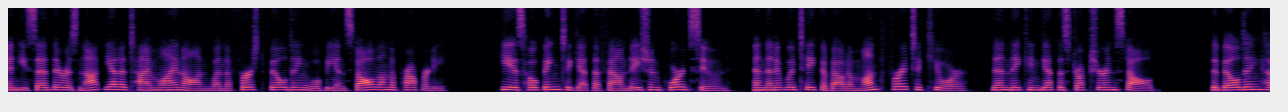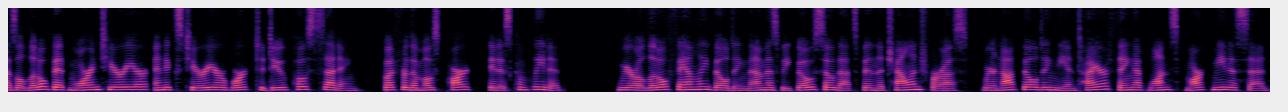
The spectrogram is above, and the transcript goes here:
and he said there is not yet a timeline on when the first building will be installed on the property. He is hoping to get the foundation poured soon, and then it would take about a month for it to cure, then they can get the structure installed. The building has a little bit more interior and exterior work to do post-setting, but for the most part, it is completed. We're a little family building them as we go so that's been the challenge for us, we're not building the entire thing at once, Mark Mita said.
